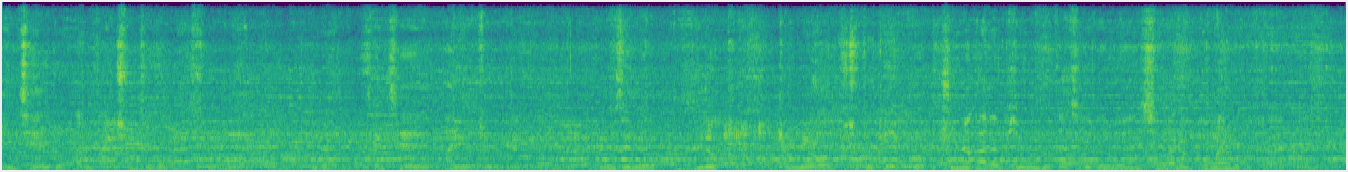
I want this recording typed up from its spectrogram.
인체로 딱 맞춤 제공을 할 수 있는 이런 생체 바이오 쪽이에요. 요새는 이렇게 경영화 구조도 돼 있고 출력하는 비용으로 따지게 되면 10만 원 미만으로 들어갈 거예요.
